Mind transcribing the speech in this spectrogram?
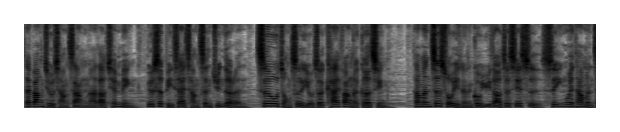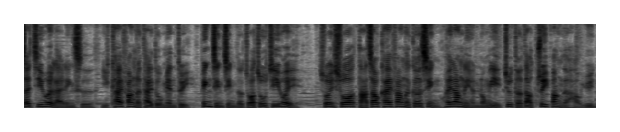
在棒球场上拿到签名，又是比赛常胜军的人，似乎总是有着开放的个性。他们之所以能够遇到这些事，是因为他们在机会来临时以开放的态度面对，并紧紧地抓住机会。所以说，打造开放的个性会让你很容易就得到最棒的好运。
